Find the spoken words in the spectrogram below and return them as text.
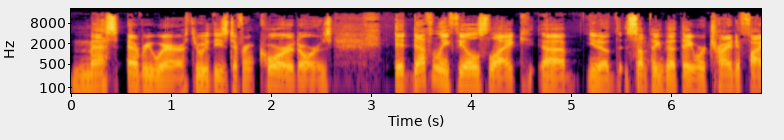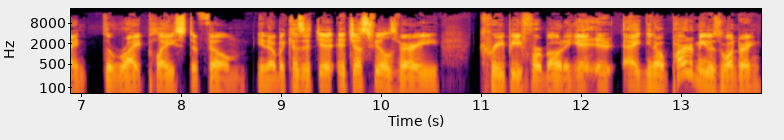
mess everywhere through these different corridors. It definitely feels like, uh, you know, something that they were trying to find the right place to film. You know, because it it just feels very creepy, foreboding. It, it, you know, part of me was wondering.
